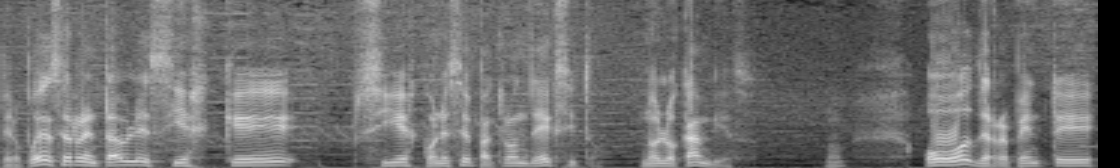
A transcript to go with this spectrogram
pero puede ser rentable si es que sigues con ese patrón de éxito, no lo cambias. O de repente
